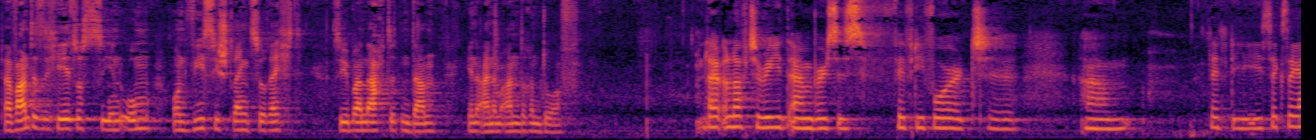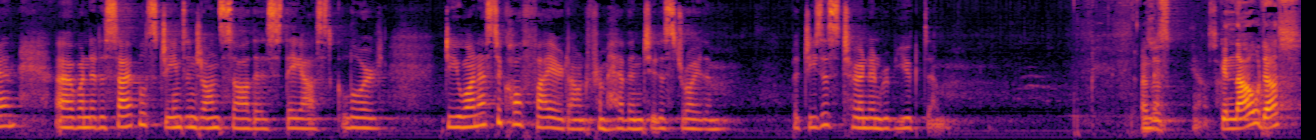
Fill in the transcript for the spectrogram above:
Da wandte sich Jesus zu ihnen um und wies sie streng zurecht. Sie übernachteten dann in einem anderen Dorf. I love to read um, verses 54 to um, 56 again. Uh, when the disciples, James and John, saw this, they asked, Lord, do you want us to call fire down from heaven to destroy them? But Jesus turned and rebuked them. Also yeah, genau das,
